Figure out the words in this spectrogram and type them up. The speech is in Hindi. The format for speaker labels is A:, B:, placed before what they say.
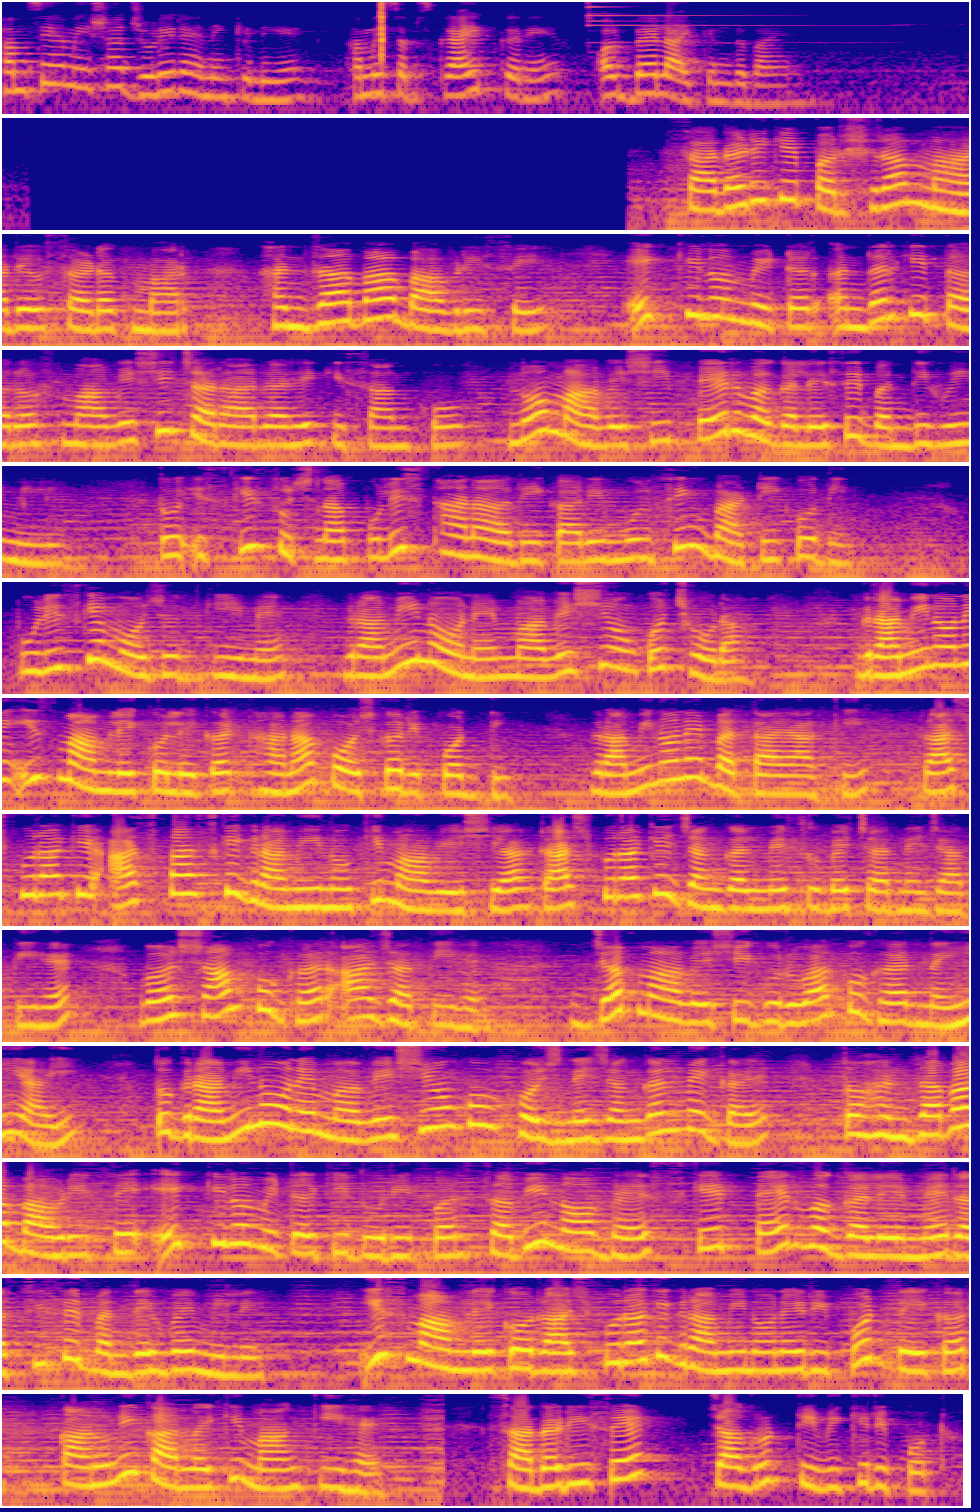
A: हमसे हमेशा जुड़े रहने के लिए हमें सब्सक्राइब करें और बेल आइकन दबाएँ।
B: सादड़ी के परशुराम महादेव सड़क मार्ग, हंजाबा बावड़ी से एक किलोमीटर अंदर की तरफ़ मावेशी चरा रहे किसान को नौ मावेशी पैर व गले से बंधी हुई मिली। तो इसकी सूचना पुलिस थाना अधिकारी मूल सिंह भाटी को दी। पुलिस के मौजूदगी में ग्रामीणों ने मावेशियों को छोड़ा। ग्रामीणों ने इस मामले को लेकर थाना पहुंचकर रिपोर्ट दी। ग्रामीणों ने बताया कि राजपुरा के आसपास के ग्रामीणों की मवेशियाँ राजपुरा के जंगल में सुबह चरने जाती है। वह शाम को घर आ जाती है। जब मवेशी गुरुवार को घर नहीं आई तो ग्रामीणों ने मवेशियों को खोजने जंगल में गए तो हंजाबा बावड़ी से एक किलोमीटर की दूरी पर सभी नौ भैंस के पैर व गले में रस्सी से बंधे हुए मिले। इस मामले को राजपुरा के ग्रामीणों ने रिपोर्ट देकर कानूनी कार्रवाई की मांग की है। सादड़ी से जागरूक टीवी की रिपोर्ट।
